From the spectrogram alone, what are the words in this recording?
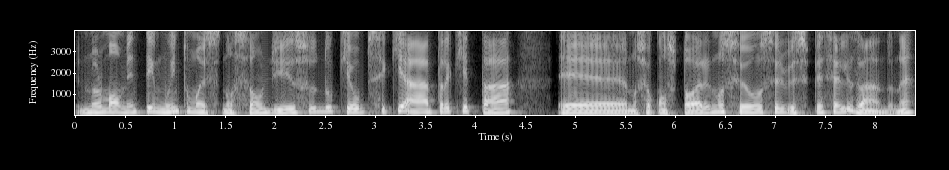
normalmente tem muito mais noção disso do que o psiquiatra que está é, no seu consultório, no seu serviço especializado, né?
